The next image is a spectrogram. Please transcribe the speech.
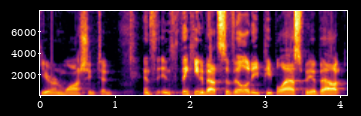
here in Washington. And th- in thinking about civility, people ask me about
